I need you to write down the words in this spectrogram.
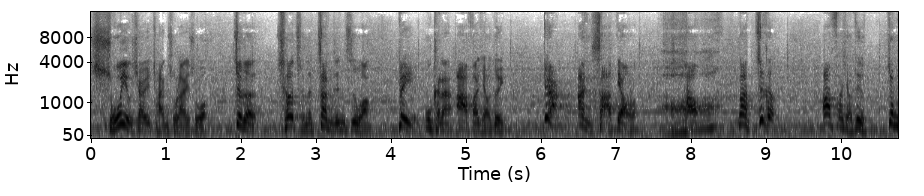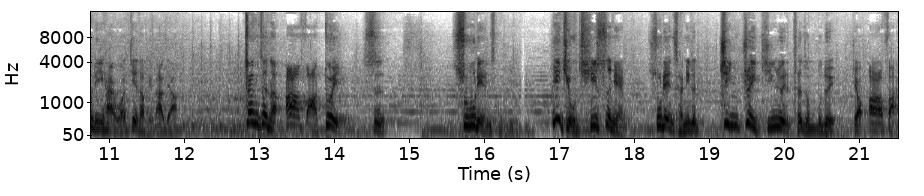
所有消息传出来说，这个车臣的战争之王被乌克兰阿尔法小队砰暗杀掉了。好，那这个阿尔法小队有这么厉害，我要介绍给大家。真正的阿尔法队是苏联成立的，一九七四年，苏联成立一个精最精锐的特种部队，叫阿尔法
